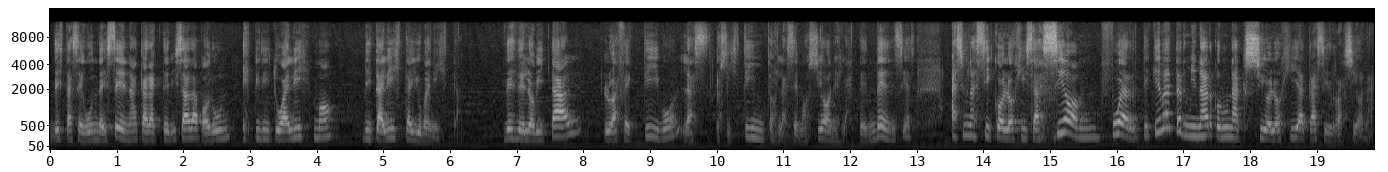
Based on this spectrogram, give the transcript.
de esta segunda escena, caracterizada por un espiritualismo vitalista y humanista. Desde lo vital, lo afectivo, los instintos, las emociones, las tendencias, hace una psicologización fuerte que va a terminar con una axiología casi racional.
